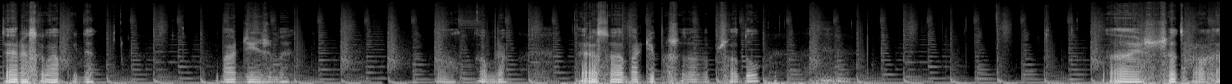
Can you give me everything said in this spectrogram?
Teraz chyba pójdę bardziej, żeby... No, dobra. Teraz chyba bardziej poszedłem do przodu. A jeszcze trochę.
